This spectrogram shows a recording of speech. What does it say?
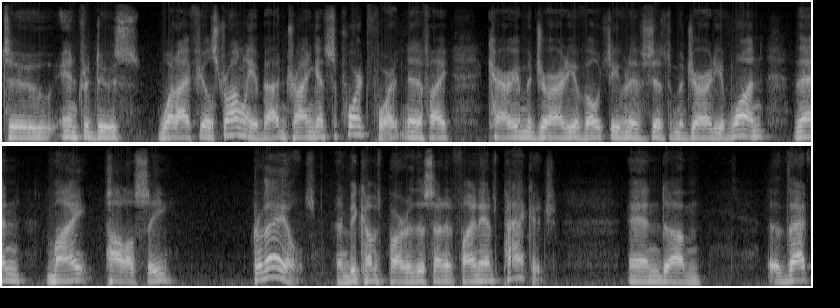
to introduce what I feel strongly about and try and get support for it. And if I carry a majority of votes, even if it's just a majority of one, then my policy prevails and becomes part of the Senate finance package. And um, that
